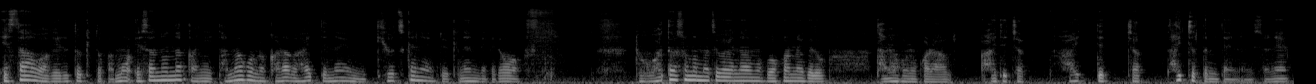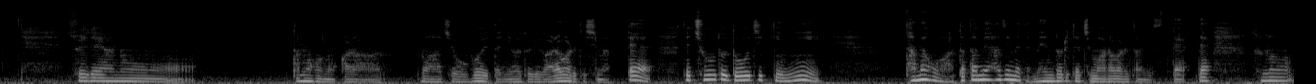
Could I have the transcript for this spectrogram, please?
餌をあげる時とかも餌の中に卵の殻が入ってないように気をつけないといけないんだけどどうやったらそんな間違いになるのか分かんないけど卵の殻入ってちゃ入ってちゃ入っちゃったみたいなんですよね。それであの卵の殻の味を覚えた鶏が現れてしまってでちょうど同時期に卵を温め始めたメンドリたちも現れたんですって。でその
